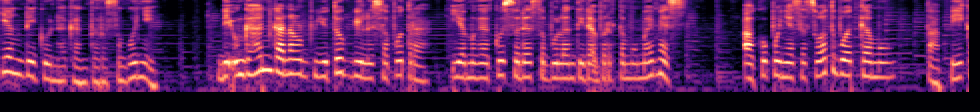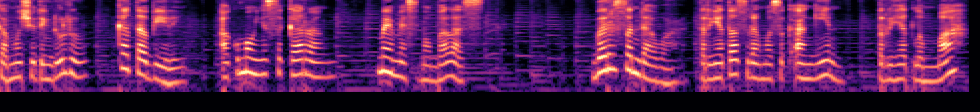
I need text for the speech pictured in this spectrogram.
yang digunakan tersembunyi. Di unggahan kanal YouTube Billy Saputra, ia mengaku sudah sebulan tidak bertemu Memes. Aku punya sesuatu buat kamu, tapi kamu syuting dulu, kata Billy. Aku maunya sekarang. Memes membalas. Bersendawa, ternyata sedang masuk angin. Terlihat lemah,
